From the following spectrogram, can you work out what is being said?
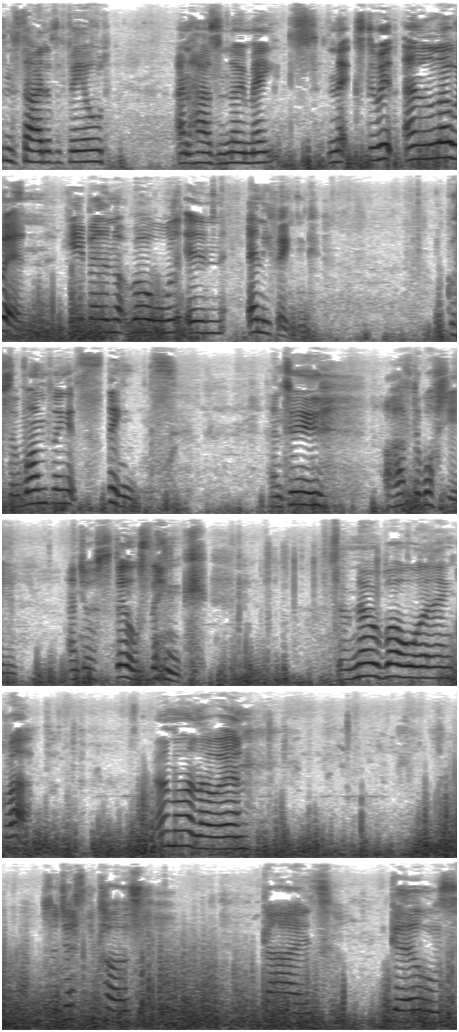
in the side of the field and has no mates next to it. And Lowen, you better not roll in anything because the one thing it stinks, and two, I have to wash you and you'll still stink. So no rolling in crap. Come on, Lowen. So just because guys, girls,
